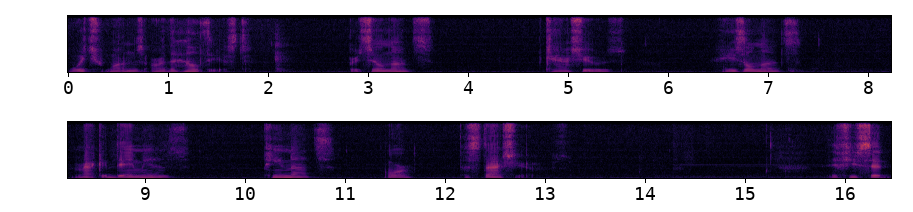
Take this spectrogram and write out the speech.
which ones are the healthiest? Brazil nuts? Cashews? Hazelnuts? Macadamias? Peanuts? Or pistachios? If you said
